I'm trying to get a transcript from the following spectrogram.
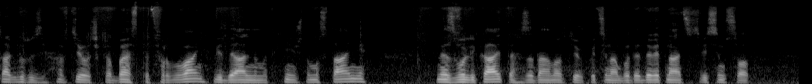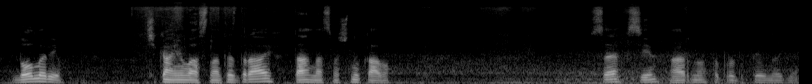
Так, друзі, автівочка без підфарбувань в ідеальному технічному стані. Не зволікайте, за дану автівку ціна буде 19 800 доларів. Чекаємо вас на тест-драйв та на смачну каву. Все, всім гарного та продуктивного дня.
